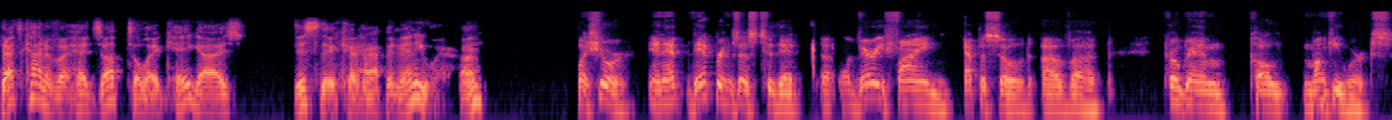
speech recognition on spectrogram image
that's kind of a heads up to like, hey guys, this thing can happen anywhere, huh? Well, sure, and that that brings us to that uh, a very fine episode of a program called Monkey Werx.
